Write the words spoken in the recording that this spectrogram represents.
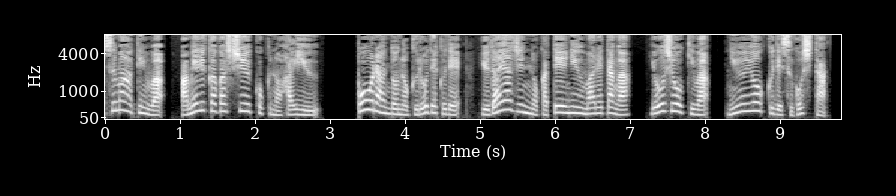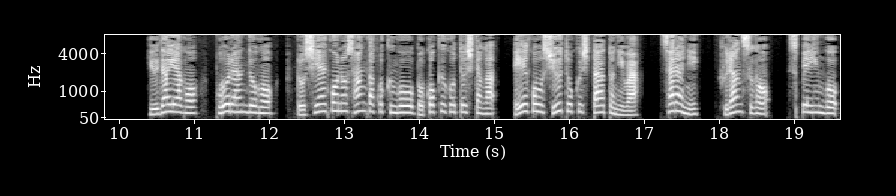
ス・マーティンはアメリカ合衆国の俳優。ポーランドのグロデクでユダヤ人の家庭に生まれたが、幼少期はニューヨークで過ごした。ユダヤ語、ポーランド語、ロシア語の3カ国語を母国語としたが、英語を習得した後には、さらにフランス語、スペイン語、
